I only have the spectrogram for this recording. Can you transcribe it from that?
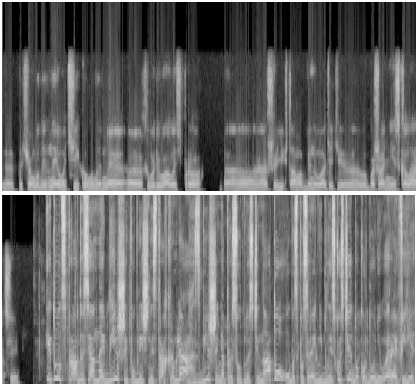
е, причому вони не очікували, не е, хвилювались про е, що їх там обвинуватять в бажанні ескалації. І тут справдився найбільший публічний страх Кремля збільшення присутності НАТО у безпосередній близькості до кордонів Ерефії.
